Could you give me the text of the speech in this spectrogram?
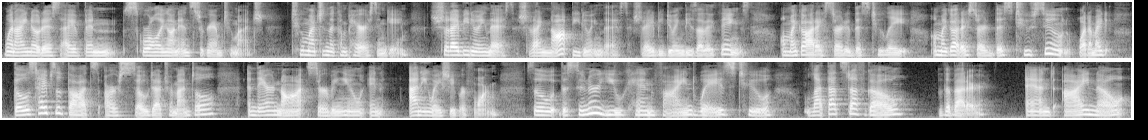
when I notice I have been scrolling on Instagram too much, too much in the comparison game. Should I be doing this? Should I not be doing this? Should I be doing these other things? Oh my God, I started this too late. Oh my God, I started this too soon. What am I doing? Those types of thoughts are so detrimental and they are not serving you in any way, shape, or form. So the sooner you can find ways to let that stuff go, the better. And I know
